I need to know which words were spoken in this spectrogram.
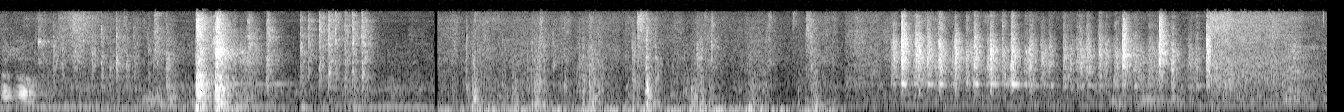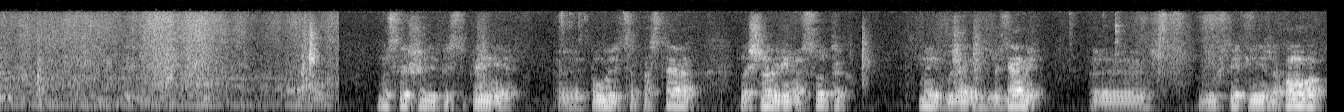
пожалуйста. Мы совершили преступление э, по улице Пастера в ночное время суток. Мы гуляли с друзьями, э, двух встретили незнакомого,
